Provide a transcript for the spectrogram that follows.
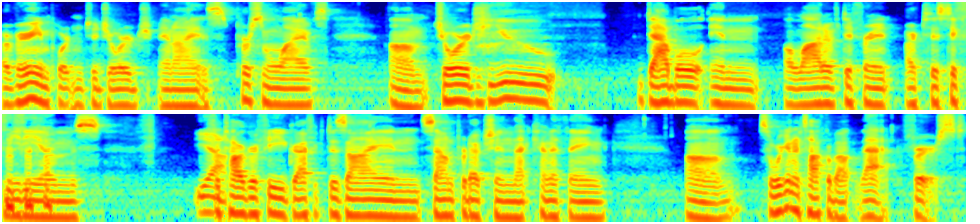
are very important to George and I's personal lives. Um, George, you dabble in a lot of different artistic mediums Yeah. photography, graphic design, sound production, that kind of thing. Um, so we're gonna talk about that first.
